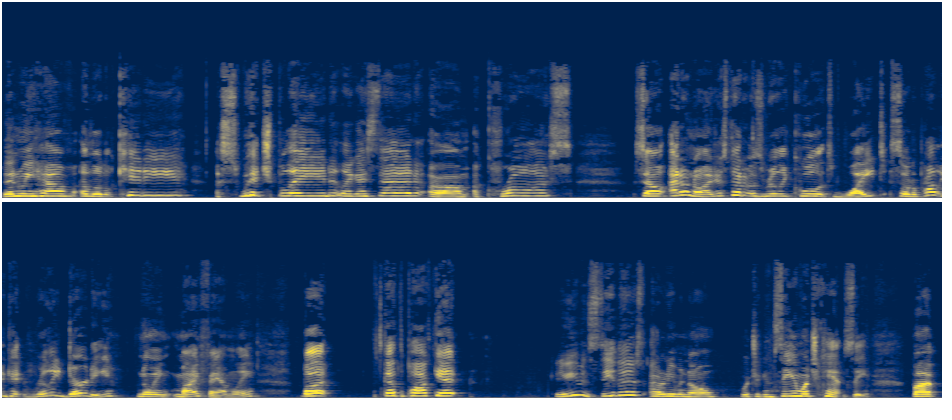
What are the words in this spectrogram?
Then we have a little kitty, a switchblade, like I said, um, a cross, so, I don't know. I just thought it was really cool. It's white, so it'll probably get really dirty, knowing my family. But it's got the pocket. Can you even see this? I don't even know what you can see and what you can't see. But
